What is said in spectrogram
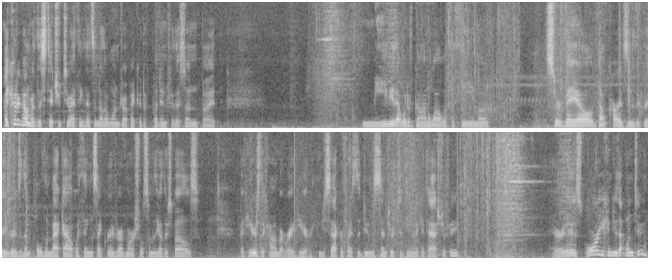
I could have gone with the Stitcher too. I think that's another one drop I could have put in for this one, but Maybe that would have gone well with the theme of surveil, dump cards into the graveyards, and then pull them back out with things like Graveyard Marshal, some of the other spells. But here's the combat right here. You sacrifice the Doom Dissenter to Demon of Catastrophe. There it is. Or you can do that one too.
